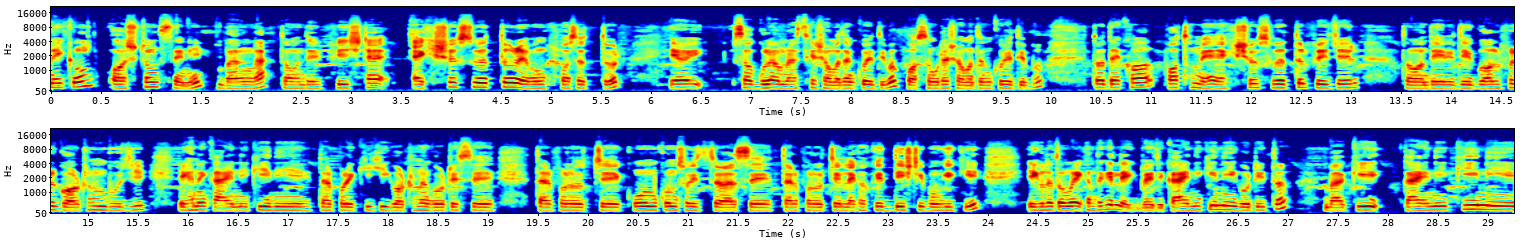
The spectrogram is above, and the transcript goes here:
আলাইকুম। অষ্টম শ্রেণি, বাংলা, তোমাদের পৃষ্ঠা একশো চুয়াত্তর এবং পঁচাত্তর। এই সবগুলো আমরা আজকে সমাধান করে দিব, প্রশ্নগুলো সমাধান করে দিব। তো দেখো, প্রথমে একশো চুয়াত্তর পেজের তোমাদের যে গল্পের গঠন বুঝি, এখানে কাহিনী কী নিয়ে, তারপরে কি কি ঘটনা ঘটেছে, তারপর হচ্ছে কোন কোন চরিত্র আছে, তারপর হচ্ছে লেখকের দৃষ্টিভঙ্গি কী, এগুলো তোমরা এখান থেকে লিখবে যে কাহিনী কী নিয়ে গঠিত বা কী কাহিনী কি নিয়ে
